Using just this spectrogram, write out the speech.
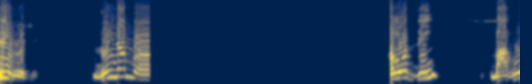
ত্রিভুজ। দুই নম্বর সমদ্বি বাহু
